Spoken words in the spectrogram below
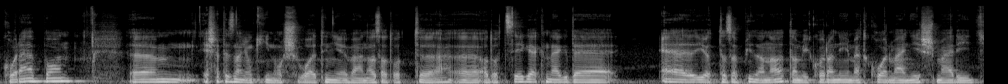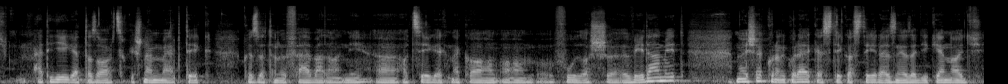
korábban, és hát ez nagyon kínos volt nyilván az adott, adott cégeknek, de eljött az a pillanat, amikor a német kormány is már így, hát így égett az arcok, és nem merték közvetlenül felvállalni a cégeknek a, a fullos védelmét. Na és ekkor, amikor elkezdték azt érezni az egyik ilyen nagy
